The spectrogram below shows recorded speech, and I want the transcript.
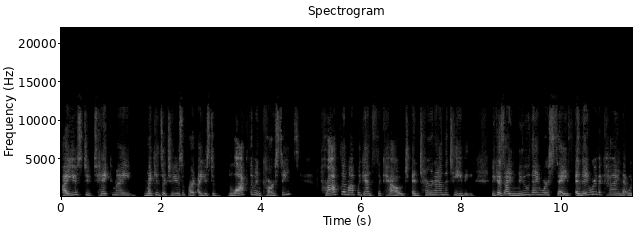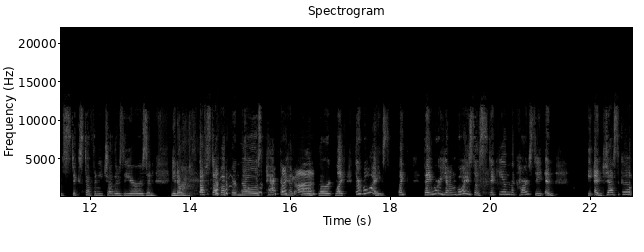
I used to take my my kids are 2 years apart. I used to lock them in car seats, prop them up against the couch and turn on the TV because I knew they were safe. And they were the kind that would stick stuff in each other's ears and, you know, stuff stuff up their nose, oh pack their oh head full of dirt. Like they're boys. Like they were young boys. So sticky in the car seat. And and Jessica,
